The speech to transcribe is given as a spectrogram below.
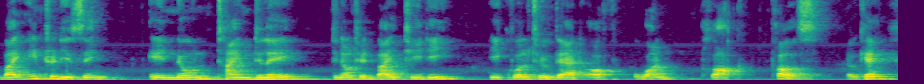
by introducing a known time delay denoted by TD equal to that of one clock pulse okay?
